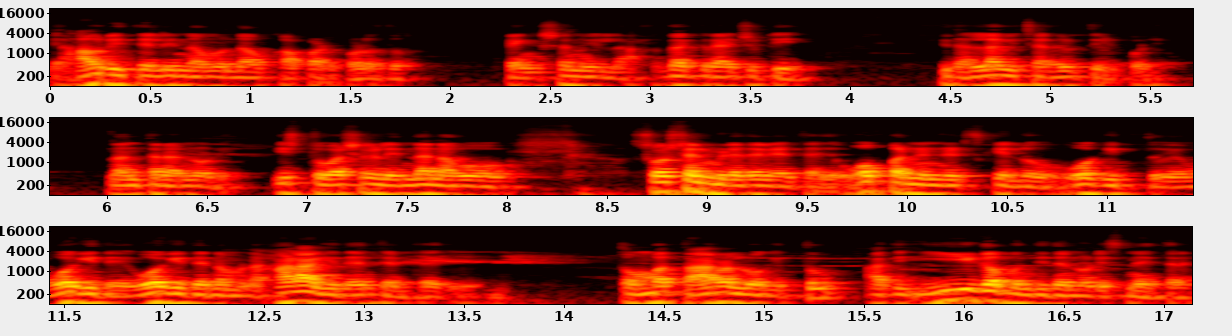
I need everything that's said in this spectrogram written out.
ಯಾವ ರೀತಿಯಲ್ಲಿ ನಾವು ನಾವು ಕಾಪಾಡ್ಕೊಳ್ಳೋದು? ಪೆನ್ಷನ್ ಇಲ್ಲ, ಅರ್ಧ ಗ್ರ್ಯಾಜುಟಿ ಇದೆಲ್ಲ ವಿಚಾರಗಳು ತಿಳ್ಕೊಳ್ಳಿ. ನಂತರ ನೋಡಿ, ಇಷ್ಟು ವರ್ಷಗಳಿಂದ ನಾವು ಸೋಷಿಯಲ್ ಮೀಡ್ಯಾದಲ್ಲಿ ಹೇಳ್ತಾ ಇದ್ವಿ ಓಪನ್ ಎಂಡೆಡ್ ಸ್ಕೇಲು ಹೋಗಿತ್ತು, ಹೋಗಿದೆ ಹೋಗಿದೆ, ನಮ್ಮನ್ನು ಹಾಳಾಗಿದೆ ಅಂತ ಹೇಳ್ತಾ ಇದ್ವಿ. ತೊಂಬತ್ತಾರಲ್ಲಿ ಹೋಗಿತ್ತು, ಅದು ಈಗ ಬಂದಿದೆ ನೋಡಿ ಸ್ನೇಹಿತರೆ,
